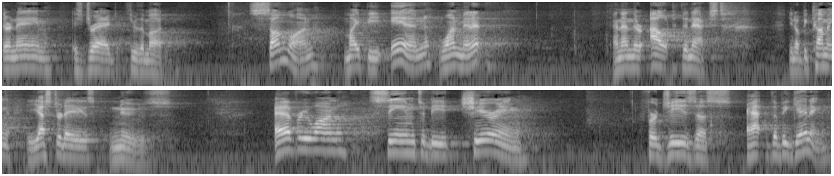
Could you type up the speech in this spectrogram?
their name is dragged through the mud. Someone might be in one minute, and then they're out the next, you know, becoming yesterday's news. Everyone seemed to be cheering for Jesus at the beginning.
